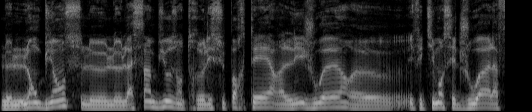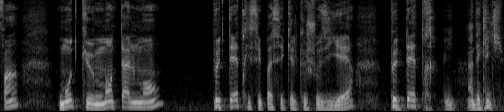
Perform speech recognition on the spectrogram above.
l'ambiance, le, la symbiose entre les supporters, les joueurs, euh, effectivement cette joie à la fin, montre que mentalement, peut-être il s'est passé quelque chose hier, peut-être un déclic.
